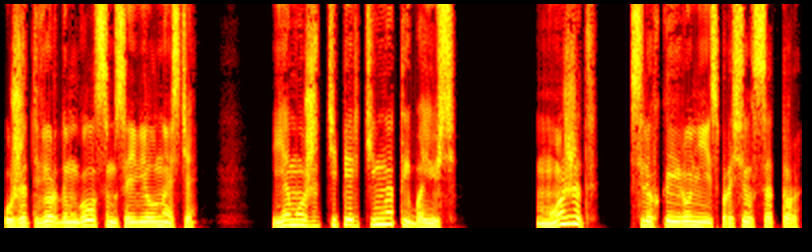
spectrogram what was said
уже твердым голосом заявил Настя. «Я, может, теперь темноты боюсь». «Может?» — с легкой иронией спросил Саттор.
